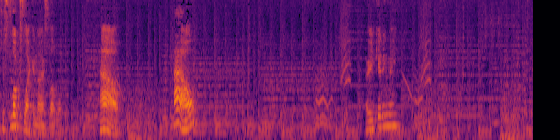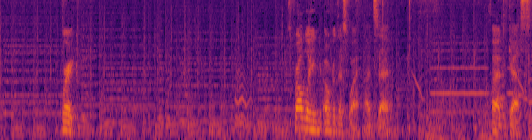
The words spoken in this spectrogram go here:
Just looks like a nice level. How? How? Are you kidding me? Break. It's probably over this way, I'd say. If I had to guess.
